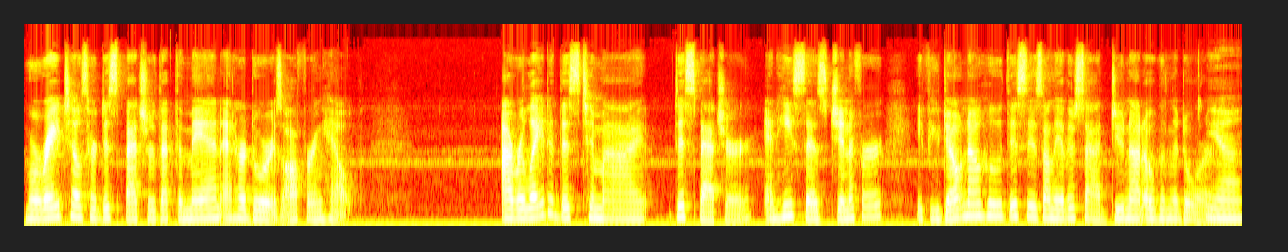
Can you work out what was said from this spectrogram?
Morey tells her dispatcher that the man at her door is offering help. I related this to my dispatcher, and he says, Jennifer, if you don't know who this is on the other side, do not open the door. Yeah.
